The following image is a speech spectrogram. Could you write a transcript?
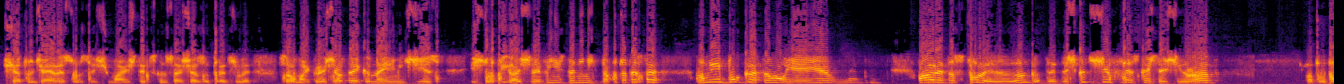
și atunci ai resurse și mai aștepți când se așează prețurile sau mai crește, și alta e când n-ai nimic și ești, ești obligat și le vinzi de nimic. Dar cu toate astea, nu e bogată, mă, e, e, are destule, încă, de, deci cât ce fresc ăștia și rad, Apropo,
